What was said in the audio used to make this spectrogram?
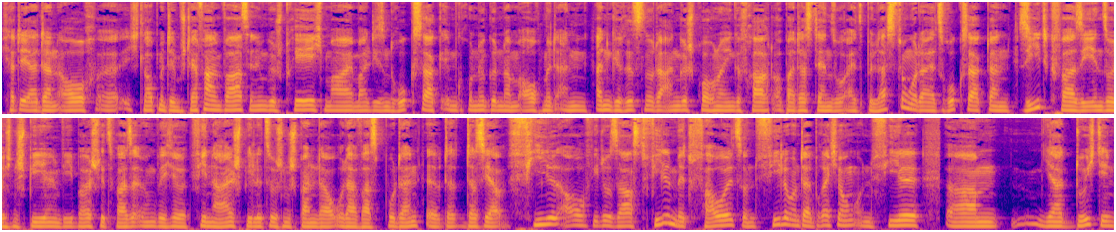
ich hatte ja dann auch, äh, ich glaube mit dem Stefan war es in dem Gespräch mal mal diesen Rucksack im Grunde genommen auch mit an, angerissen oder angesprochen und ihn gefragt, ob er das denn so als Belastung oder als Rucksack dann sieht quasi in solchen Spielen wie bei beispielsweise irgendwelche Finalspiele zwischen Spandau oder was, wo dann äh, das ja viel auch, wie du sagst, viel mit Fouls und viele Unterbrechungen und viel ähm, ja durch den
